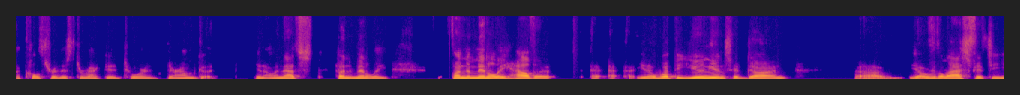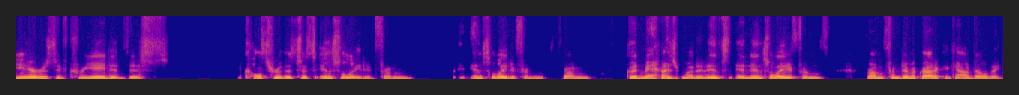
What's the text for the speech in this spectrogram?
a culture that's directed toward their own good. You know, and that's fundamentally fundamentally how the uh, uh you know what the unions have done uh, you know over the last 50 years have created this culture that's just insulated from insulated from from good management and, ins- and insulated from from from democratic accountability.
